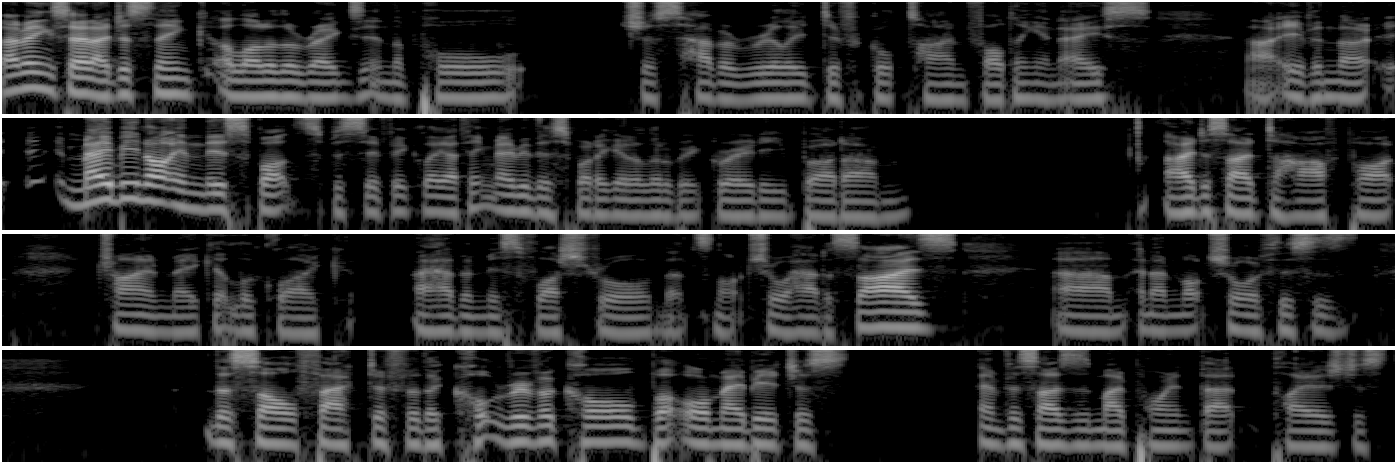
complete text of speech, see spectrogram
That being said, I just think a lot of the regs in the pool just have a really difficult time folding an ace. Uh, even though maybe not in this spot specifically, I think maybe this spot I get a little bit greedy, but um, I decided to half pot, try and make it look like I have a missed flush draw that's not sure how to size, um, and I'm not sure if this is the sole factor for the river call, but or maybe it just emphasizes my point that players just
